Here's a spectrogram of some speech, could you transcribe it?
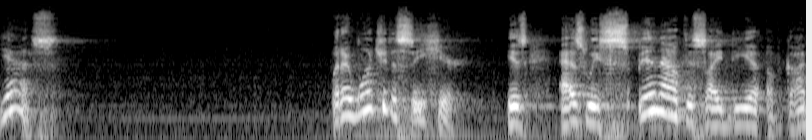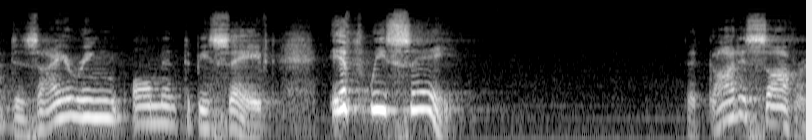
yes. What I want you to see here is as we spin out this idea of God desiring all men to be saved, if we say that God is sovereign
